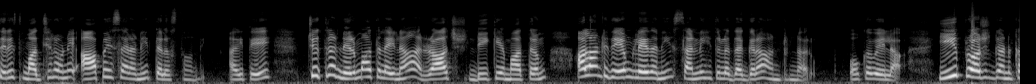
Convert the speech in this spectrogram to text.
సిరీస్ మధ్యలోనే ఆపేశారని తెలుస్తోంది. అయితే చిత్ర నిర్మాతలైన రాజ్ డీకే మాత్రం అలాంటిదేం లేదని సన్నిహితుల దగ్గర అంటున్నారు. ఒకవేళ ఈ ప్రాజెక్ట్ గనుక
